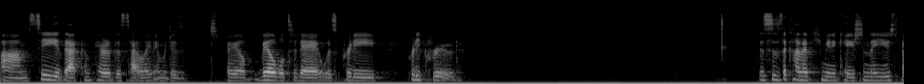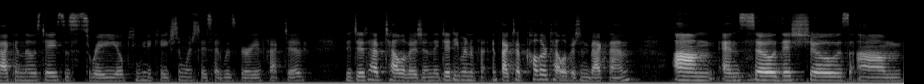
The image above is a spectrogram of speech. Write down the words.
um, see that compared to the satellite images available today, it was pretty, pretty crude. This is the kind of communication they used back in those days. This is radio communication, which they said was very effective. They did have television. They did even, in fact, have color television back then. Um, and so this shows um,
